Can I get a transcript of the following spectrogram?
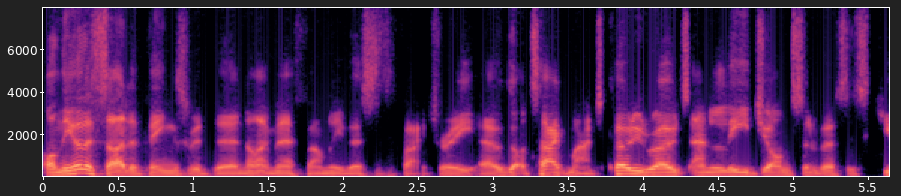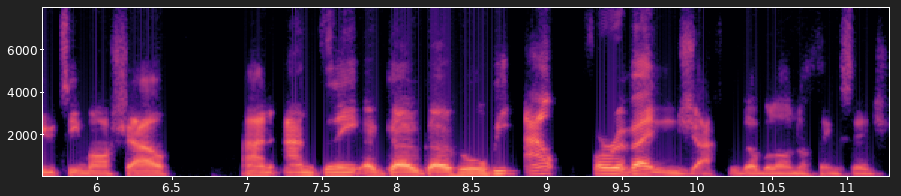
On the other side of things with the Nightmare Family versus the Factory, uh, we've got a tag match. Cody Rhodes and Lee Johnson versus QT Marshall and Anthony Ogogo, who will be out for revenge after Double or Nothing, Sidge.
